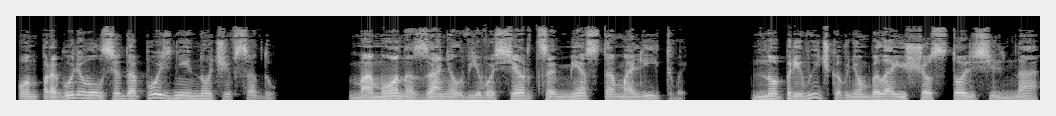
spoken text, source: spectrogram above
он прогуливался до поздней ночи в саду. Мамона занял в его сердце место молитвы, но привычка в нем была еще столь сильна,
